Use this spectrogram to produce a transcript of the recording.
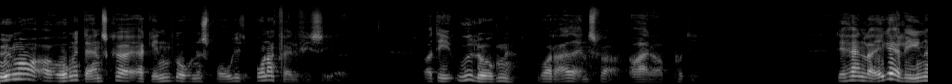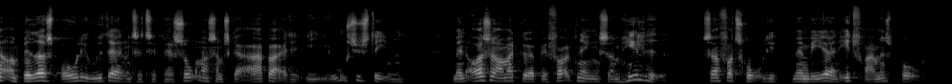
Yngre og unge danskere er gennemgående sprogligt underkvalificeret, og det er udelukkende vores eget ansvar at rette op på det. Det handler ikke alene om bedre sproglig uddannelse til personer, som skal arbejde i EU-systemet, men også om at gøre befolkningen som helhed så fortrolig med mere end et fremmedsprog,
